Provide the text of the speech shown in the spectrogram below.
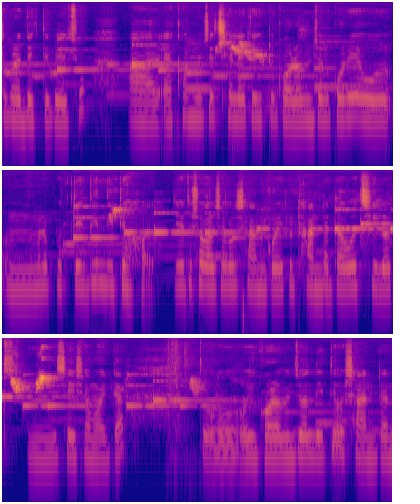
তোমরা দেখতে পেয়েছ। আর এখন হচ্ছে ছেলেকে একটু গরম জল করে ও মানে প্রত্যেক দিন দিতে হয়। যেহেতু সকাল সকাল স্নান করে একটু ঠান্ডাটাও ছিল সেই সময়টা। তো ওই গরম জল দিতে ও স্নান টান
